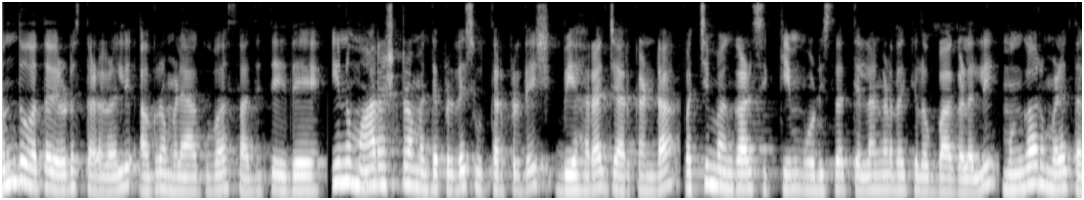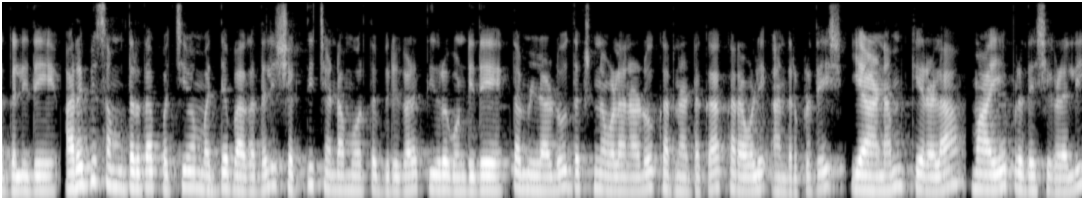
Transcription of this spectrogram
ಒಂದು ಅಥವಾ ಎರಡು ಸ್ಥಳಗಳಲ್ಲಿ ಹಗುರ ಮಳೆಯಾಗುವ ಸಾಧ್ಯತೆ ಇದೆ. ಇನ್ನು ಮಹಾರಾಷ್ಟ್ರ, ಮಧ್ಯಪ್ರದೇಶ ಉತ್ತರ ಪ್ರದೇಶ ಬಿಹಾರ, ಜಾರ್ಖಂಡ, ಪಶ್ಚಿಮ ಬಂಗಾಳ ಸಿಕ್ಕಿಂ ಒಡಿಶಾ ತೆಲಂಗಾಣದ ಕೆಲವು ಭಾಗಗಳಲ್ಲಿ ಮುಂಗಾರು ಮಳೆ ತಗ್ಗಲಿದೆ. ಅರಬ್ಬಿ ಸಮುದ್ರದ ಪಶ್ಚಿಮ ಮಧ್ಯ ಭಾಗದಲ್ಲಿ ಶಕ್ತಿ ಚಂಡಮಾರುತ ಬಿರುಗಾಳಿ ತೀವ್ರಗೊಂಡಿದೆ. ತಮಿಳುನಾಡು, ದಕ್ಷಿಣ ಒಳನಾಡು, ಕರ್ನಾಟಕ, ಕರಾವಳಿ, ಆಂಧ್ರಪ್ರದೇಶ, ಯಾಣಂ, ಕೇರಳ, ಮಾಯೆ ಪ್ರದೇಶಗಳಲ್ಲಿ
